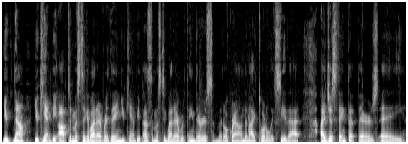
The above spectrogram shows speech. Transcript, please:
You now you can't be optimistic about everything, you can't be pessimistic about everything. There is some middle ground and I totally see that. I just think that there's a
